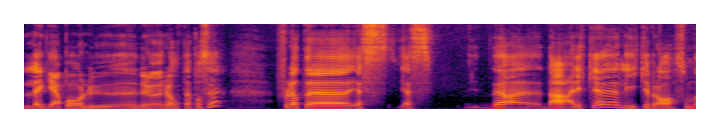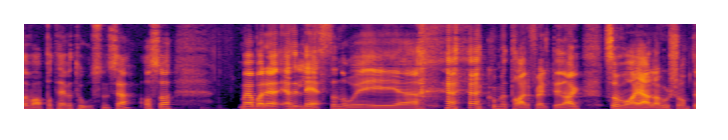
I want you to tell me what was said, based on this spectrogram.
legger jeg på røret, holdt jeg på å si. Fordi at eh, jeg, jeg, det, er, det er ikke like bra som det var på TV 2, syns jeg. Og så må jeg bare Jeg leste noe i uh, kommentarfeltet i dag som var jævla morsomt.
